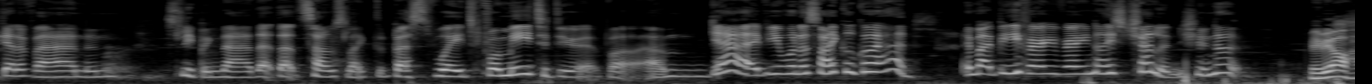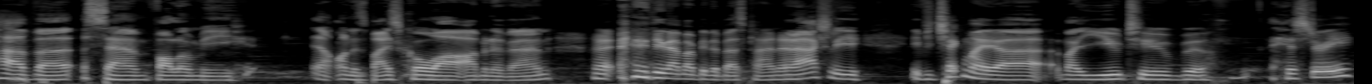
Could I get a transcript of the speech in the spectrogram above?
get a van and sleeping there. That that sounds like the best way for me to do it. But um, yeah, if you want to cycle, go ahead. It might be a very very nice challenge, you know. Maybe I'll have uh, Sam follow me uh, on his bicycle while I'm in a van. I think that might be the best plan. And actually, if you check my uh, my YouTube history,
